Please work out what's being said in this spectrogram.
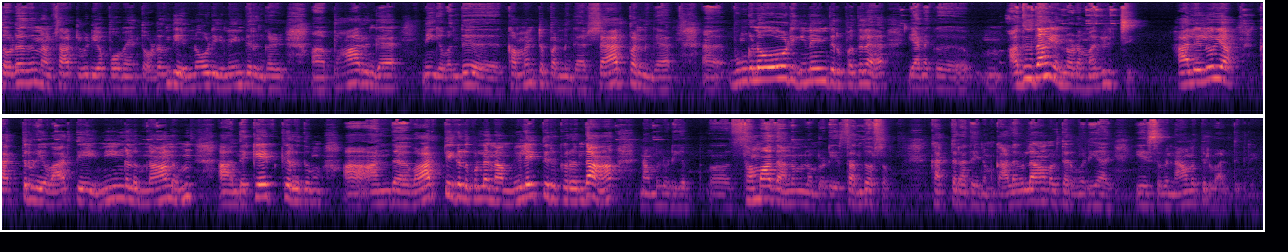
தொடர்ந்து நான் ஷார்ட் வீடியோ போவேன். தொடர்ந்து என்னோடு இணைந்திருங்கள். பாருங்கள் நீங்கள் வந்து கமெண்ட் பண்ணுங்கள் ஷேர் பண்ணுங்கள் உங்களோடு இணைந்திருப்பதில் எனக்கு அதுதான் என்னோடய மகிழ்ச்சி. ஹalleluya. கர்த்தருடைய வார்த்தையை நீங்களும் நானும் அந்த கேட்கிறதும் அந்த வார்த்தைகளுக்குள்ள நாம் நிலைத்திருக்கிறோம் தான் நம்மளுடைய சமாதானம் நம்மளுடைய சந்தோஷம். கத்தர் அதை நமக்கு அளவில்லாமல் தரும்படியாக இயேசுவின் நாமத்தில் வாழ்த்துக்கிறேன்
